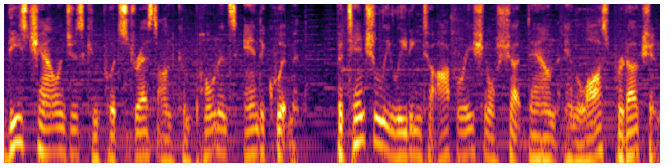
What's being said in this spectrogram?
These challenges can put stress on components and equipment, potentially leading to operational shutdown and lost production.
